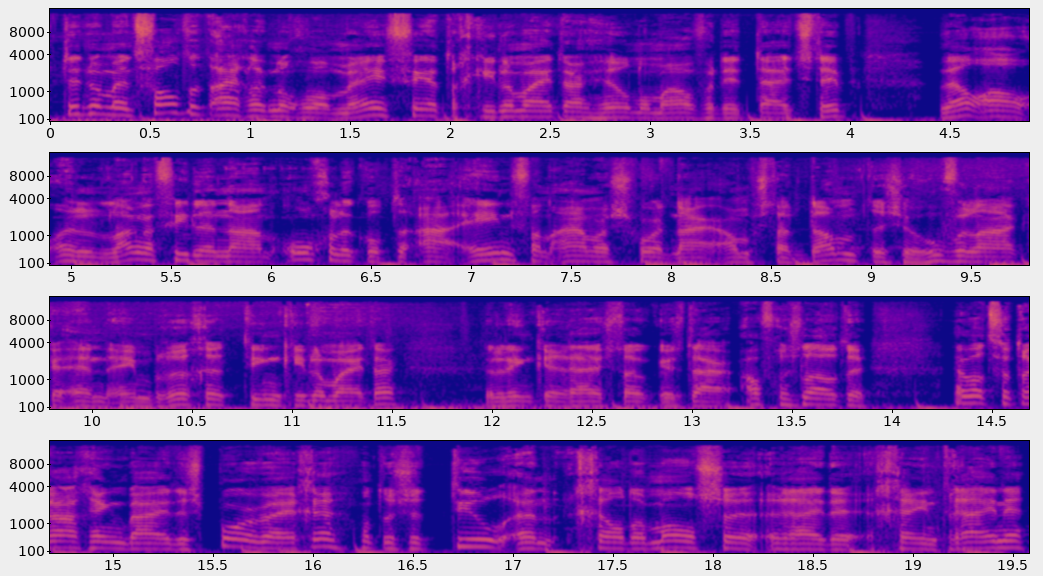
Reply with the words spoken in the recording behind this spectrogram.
Op dit moment valt het eigenlijk nog wel mee. 40 kilometer, heel normaal voor dit tijdstip. Wel al een lange file na een ongeluk op de A1 van Amersfoort naar Amsterdam... tussen Hoevelaken en Eembrugge, 10 kilometer. De linkerrijstrook is daar afgesloten. En wat vertraging bij de spoorwegen, want tussen Tiel en Geldermalsen rijden geen treinen.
